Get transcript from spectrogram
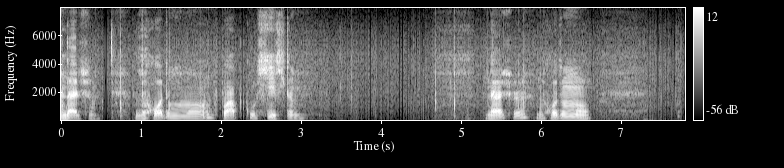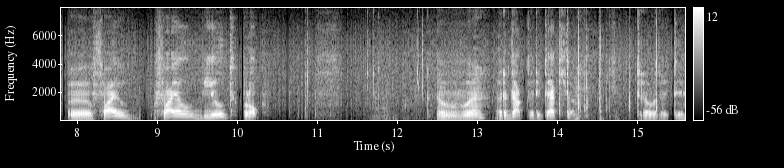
Далі. Заходимо в папку System. Далі заходимо в файл, файл build prop в редакторі текста. Треба зайти.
